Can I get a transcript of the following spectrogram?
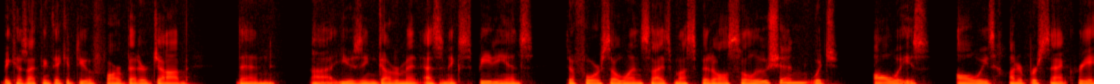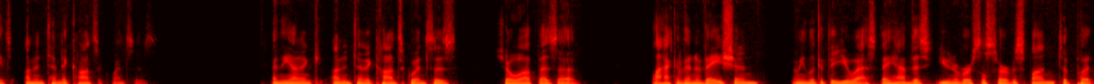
Because I think they could do a far better job than uh, using government as an expedient to force a one size must fit all solution, which always, always 100% creates unintended consequences. And the un- unintended consequences show up as a lack of innovation. I mean, look at the U.S. They have this universal service fund to put,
